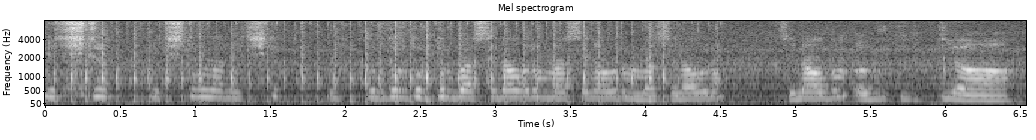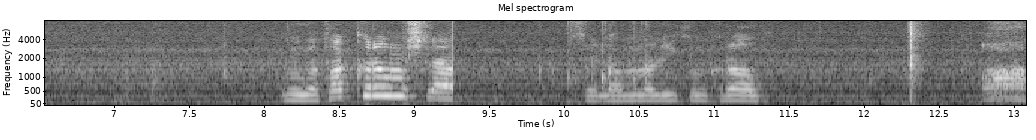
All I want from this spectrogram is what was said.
Yetiştim yetiştim lan yetiştim. Dur dur dur dur ben seni alırım ben seni alırım ben seni alırım. Seni aldım öbürkü gitti ya. Ya yatak kırılmış la. Selamun aleyküm kral. Aa!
